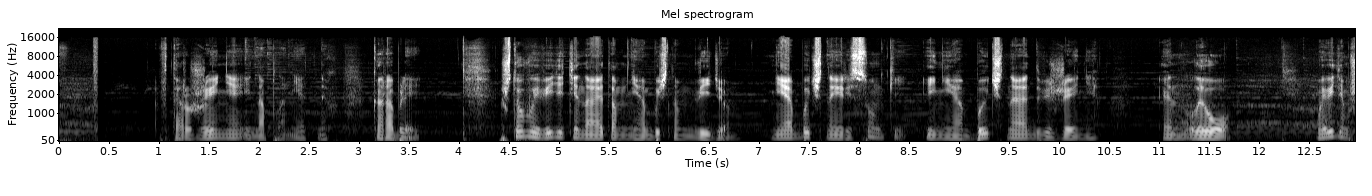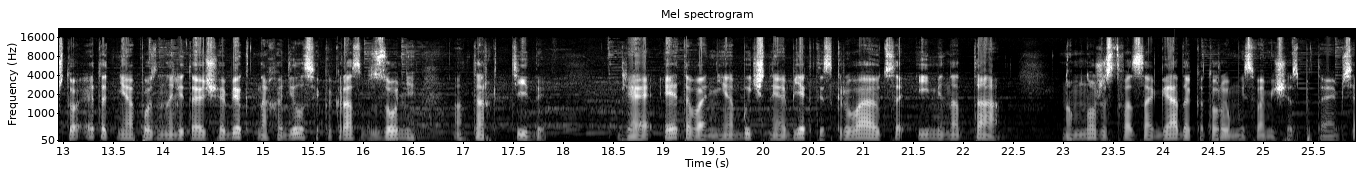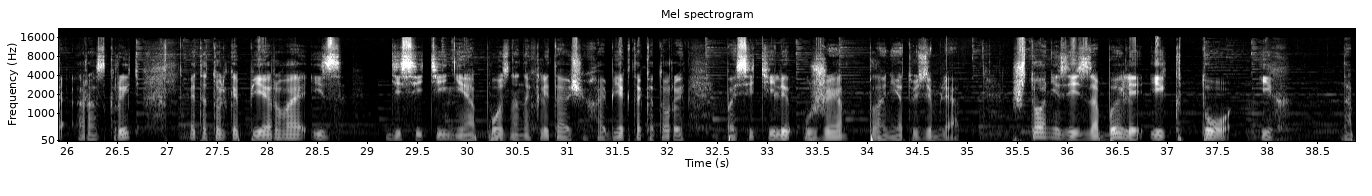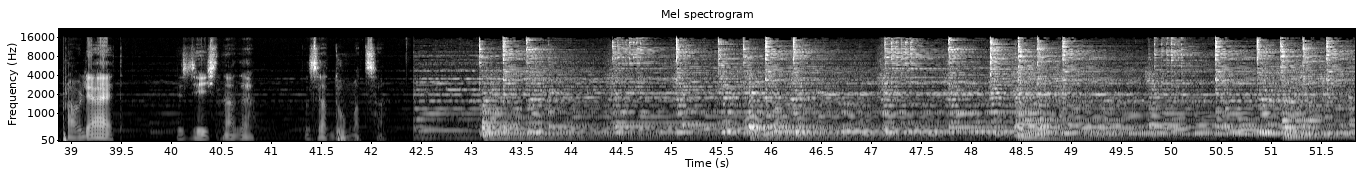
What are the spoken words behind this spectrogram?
вторжение инопланетных кораблей. Что вы видите на этом необычном видео? Необычные рисунки и необычное движение НЛО. Мы видим, что этот неопознанный летающий объект находился как раз в зоне Антарктиды – для этого необычные объекты скрываются именно там. Но множество загадок, которые мы с вами сейчас пытаемся раскрыть, это только первая из десяти неопознанных летающих объектов, которые посетили уже планету Земля. Что они здесь забыли и кто их направляет, здесь надо задуматься.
